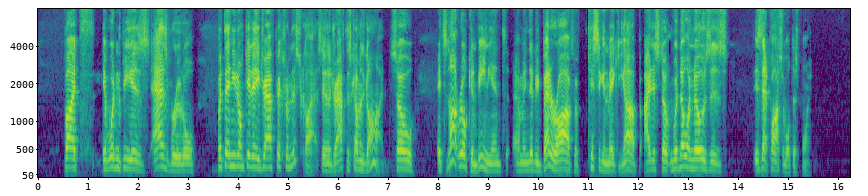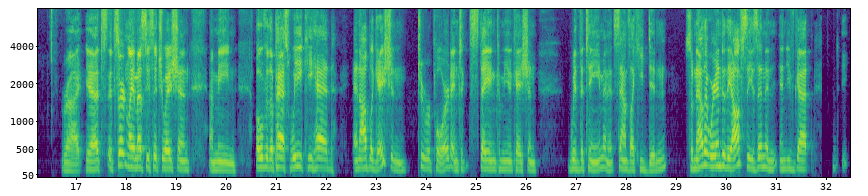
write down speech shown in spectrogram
but it wouldn't be as as brutal. But then you don't get any draft picks from this class, and the draft is come and gone. So it's not real convenient. I mean, they'd be better off of kissing and making up. I just don't. What no one knows is is that possible at this point. Right. Yeah. It's it's certainly a messy situation. I mean over the past week, he had an obligation to report and to stay in communication with the team. And it sounds like he didn't. So now that we're into the off season and, and you've got,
